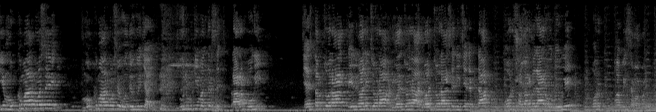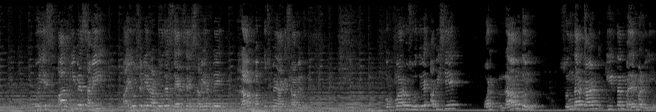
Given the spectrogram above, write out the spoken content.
ये मुख्य मार्गों से मुख्य मार्गों से होते हुए जाएगी सूर्यमुखी मंदिर से प्रारंभ होगी। जयस्तंभ चौराहा तेलगानी चौराहा हनुमान चौराहा हनुमान चौराहा से नीचे रिपटा और सदर बाज़ार होते हुए और वहाँ भी समापन। तो इस पालकी में सभी भाइयों से मेरा अनुरोध है, शहर से सभी अपने राम भक्त उसमें आके शामिल हो। मुख्यमार्गो से होते हुए अभिषेक और रामधुन, सुंदरकांड, कीर्तन, भजन मंडली।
